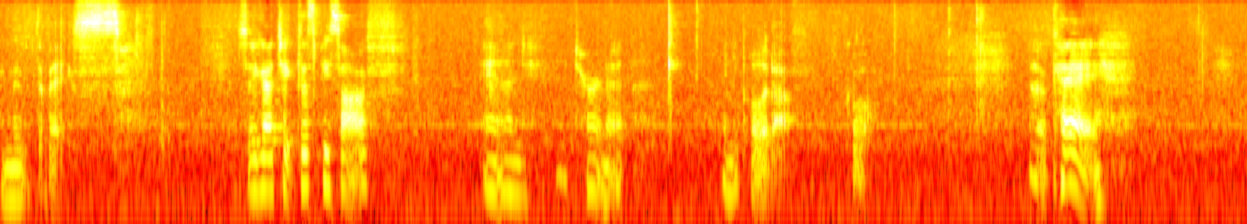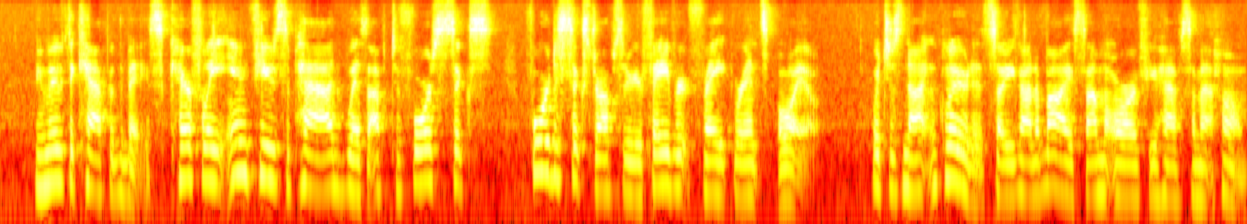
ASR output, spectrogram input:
Remove the base. So you gotta take this piece off and turn it and you pull it off. Cool. Okay. Remove the cap of the base. Carefully infuse the pad with up to four, six, four to six drops of your favorite fragrance oil, which is not included, so you gotta buy some or if you have some at home.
